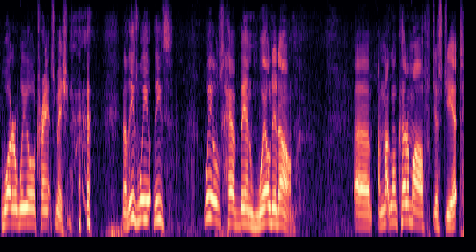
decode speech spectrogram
water wheel transmission. now these wheel these wheels have been welded on. Uh, I'm not going to cut them off just yet.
